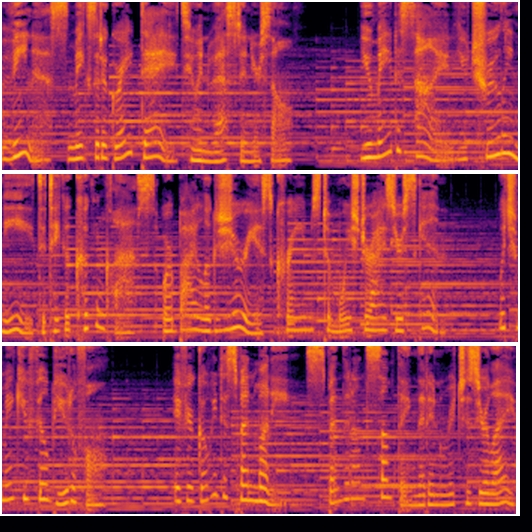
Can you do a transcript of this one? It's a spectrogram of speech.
Venus makes it a great day to invest in yourself. You may decide you truly need to take a cooking class or buy luxurious creams to moisturize your skin, which make you feel beautiful. If you're going to spend money, spend it on something that enriches your life.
